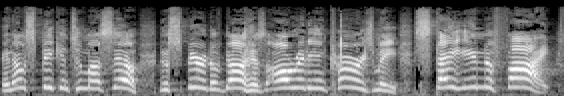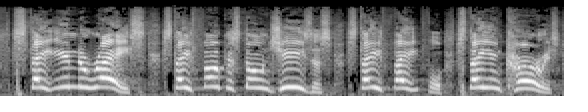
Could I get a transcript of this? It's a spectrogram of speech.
and I'm speaking to myself, the Spirit of God has already encouraged me. Stay in the fight, stay in the race, stay focused on Jesus, stay faithful, stay encouraged,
